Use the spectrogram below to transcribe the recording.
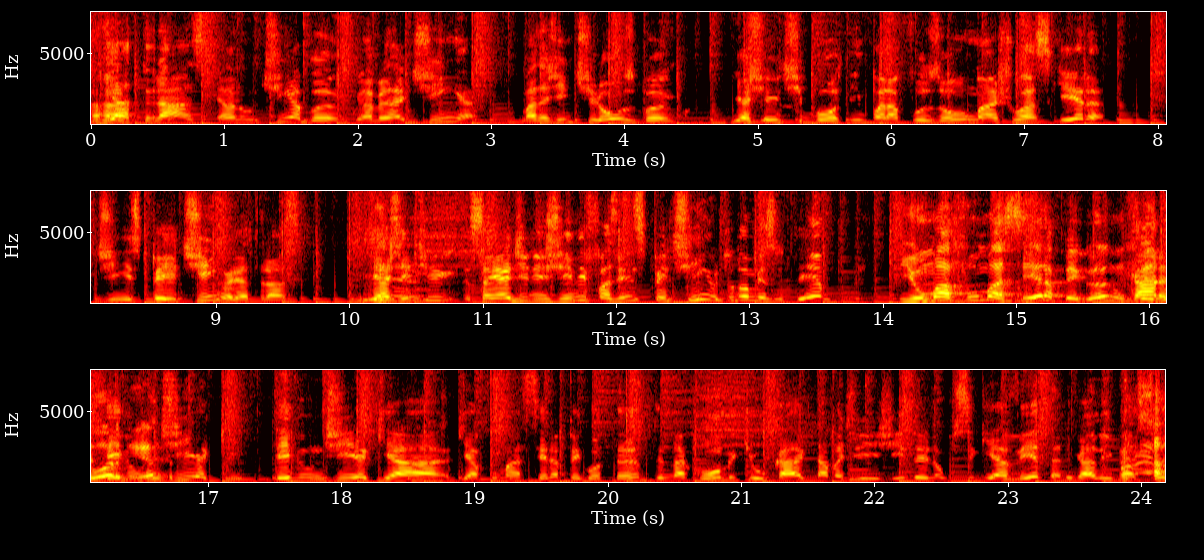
Uhum. E atrás ela não tinha banco. Na verdade tinha, mas a gente tirou os bancos. E a gente botou, emparafusou uma churrasqueira de espetinho ali atrás. E a gente saía dirigindo e fazendo espetinho tudo ao mesmo tempo. E uma fumaceira pegando um Cara, fedor teve dentro. um dia que teve um dia que a, que a fumaceira pegou tanto dentro da Kombi que o cara que tava dirigindo ele não conseguia ver, tá ligado? Ele passou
